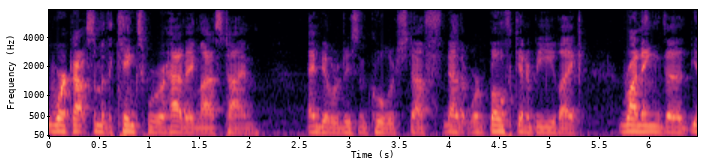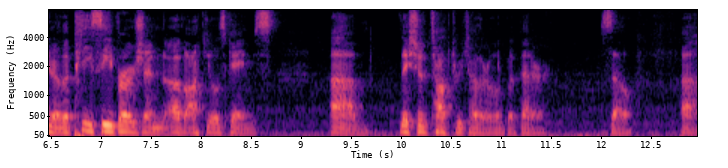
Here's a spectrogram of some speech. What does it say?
work out some of the kinks we were having last time, and be able to do some cooler stuff. Now that we're both going to be like running the you know the PC version of Oculus games, um, they should talk to each other a little bit better. So um,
